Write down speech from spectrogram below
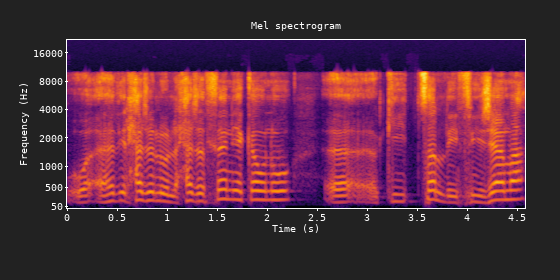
وهذه الحاجة الأولى. الحاجة الثانية كونه كي تصلي في جامع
